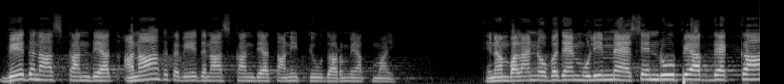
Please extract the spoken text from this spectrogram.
වේදනාස්කන්ධයත් අනාගත වේදනාස්කන්ධයත් අනිත්‍ය වූ ධර්මයක් මයි. එනම් බලන්න ඔබ දැම් මුලින්ම ඇසෙන් රූපයක් දැක්කා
